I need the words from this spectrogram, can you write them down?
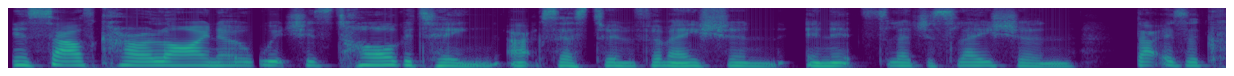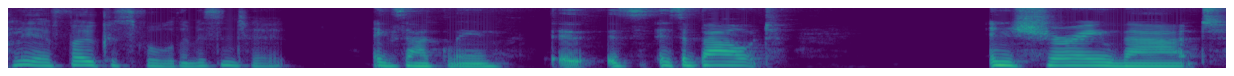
In South Carolina, which is targeting access to information in its legislation, that is a clear focus for them, isn't it? Exactly. It's, it's about ensuring that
